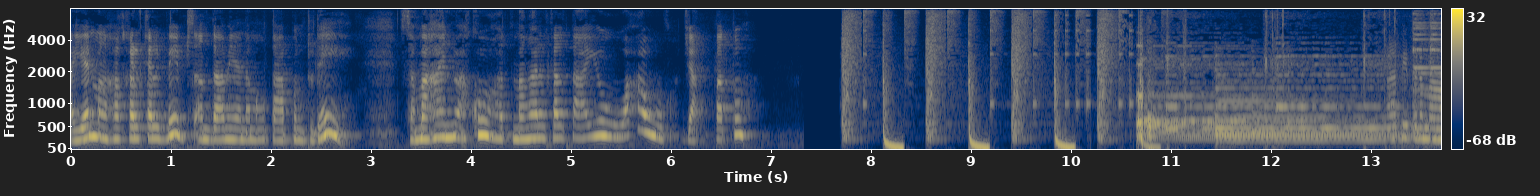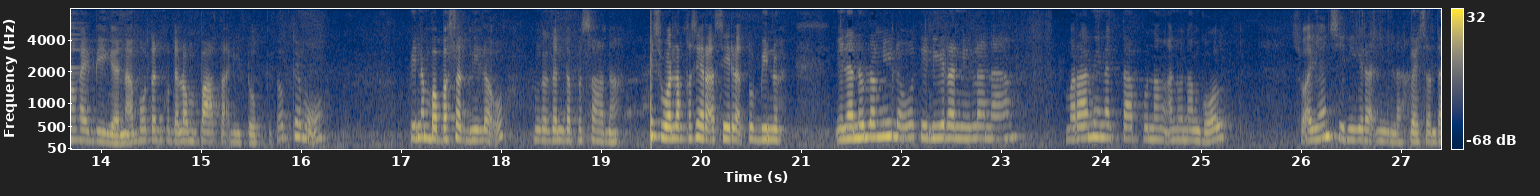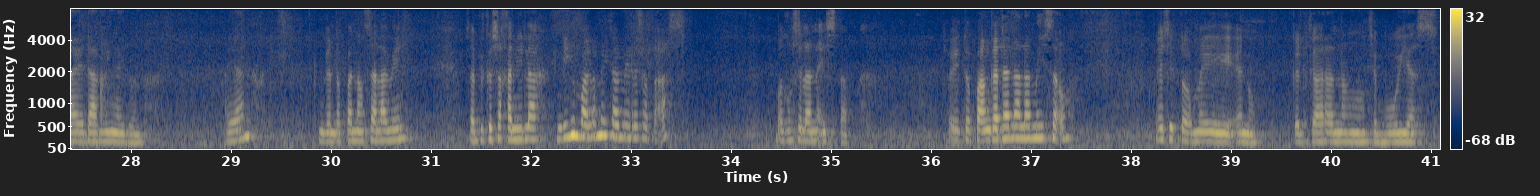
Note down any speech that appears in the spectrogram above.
Ayan mga kakalkal babes, ang dami na namang tapon today. Samahan nyo ako at mangalkal tayo. Wow! Jackpot to. Sabi pa ng mga kaibigan, naabutan ko dalawang bata dito. Ito, mo oh. Pinambabasag nila oh. Ang gaganda pa sana. Guys, walang kasira-sira to. Bino, inano lang nila oh. Tinira nila na marami nagtapo ng ano ng gold. So ayan, sinira nila. Guys, ang dami ngayon. Ayan. Ang ganda pa ng salamin. Sabi ko sa kanila, hindi nyo ba alam may camera sa taas? Bago sila na-stop. So ito pa, ang ganda na lamesa oh. Guys, ito may ano, kadkaran ng sibuyas.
